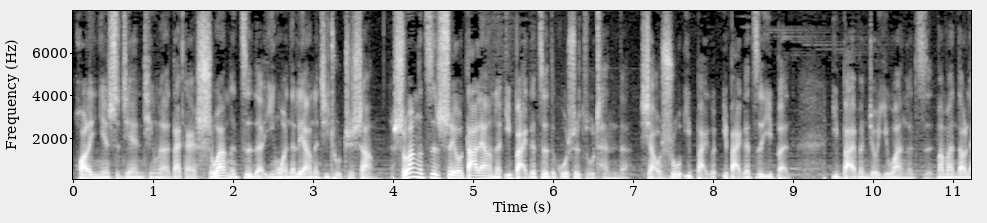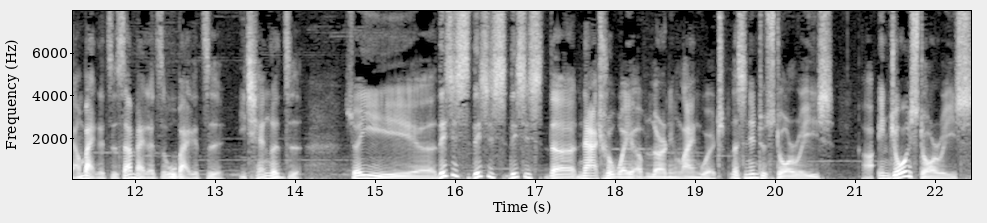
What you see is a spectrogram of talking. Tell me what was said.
花了一年时间听了大概十万个字的英文的量的基础之上，十万个字是由大量的一百个字的故事组成的。小书一百个一百个字一本，一百本就一万个字，慢慢到两百个字、三百个字、五百个字、一千个字。所以，this is this is this is the natural way of learning language. Listening to stories, uh, enjoy stories,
